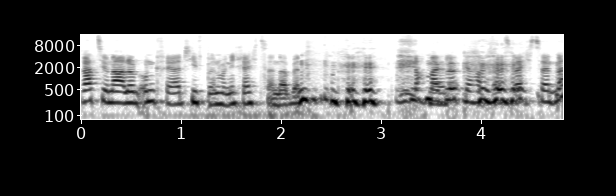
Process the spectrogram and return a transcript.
rational und unkreativ bin, wenn ich Rechtshänder bin. ich nochmal Glück gehabt als Rechtshänder.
